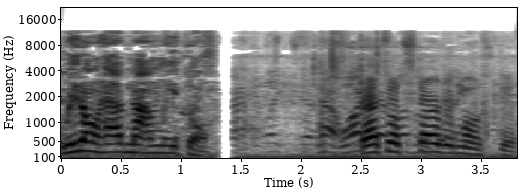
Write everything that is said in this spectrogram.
We don't have non-lethal. That's what started most of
